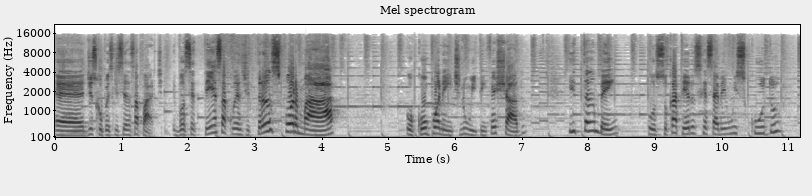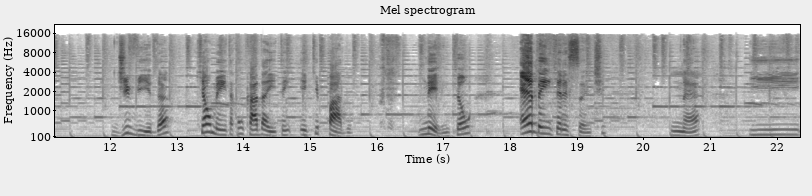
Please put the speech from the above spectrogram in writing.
É, desculpa, eu esqueci dessa parte. Você tem essa coisa de transformar o componente num item fechado. E também os sucateiros recebem um escudo de vida que aumenta com cada item equipado nele. Então é bem interessante, né? E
